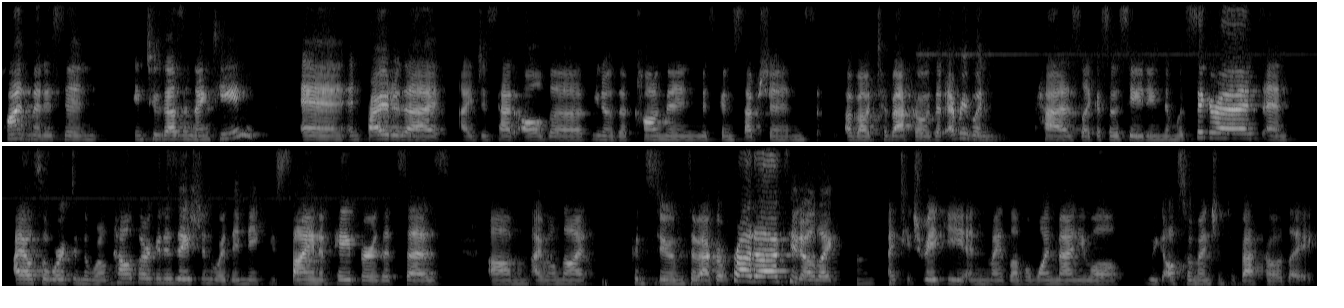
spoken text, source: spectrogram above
plant medicine in 2019 and and prior to that i just had all the you know the common misconceptions about tobacco that everyone has like associating them with cigarettes. And i also worked in the world health organization where they make you sign a paper that says um, i will not consume tobacco products you know like i teach reiki and my level one manual we also mention tobacco like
